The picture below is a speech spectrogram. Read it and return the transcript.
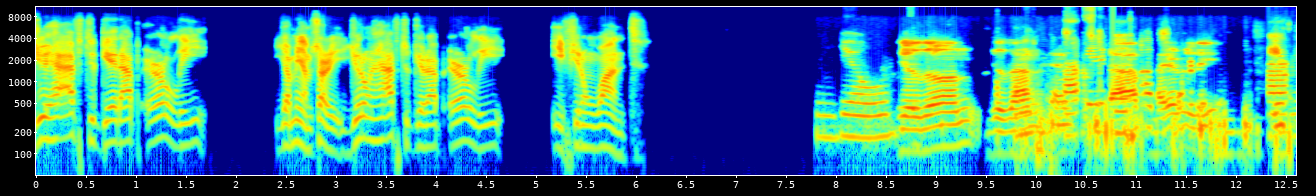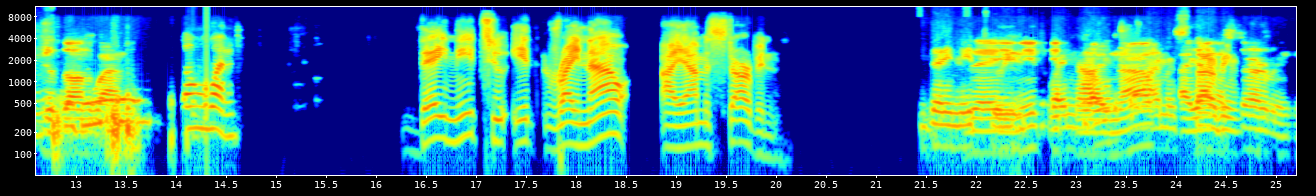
you have to get up early. I mean, I'm sorry. You don't have to get up early if you don't want. Yo You don't, you don't have to get up early if you don't want. Don't want. They need to eat right now. I am starving. They need They to eat need right it now. right now. I'm I am starving. starving.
